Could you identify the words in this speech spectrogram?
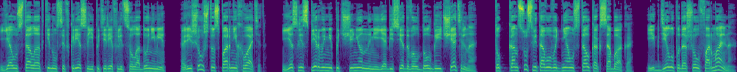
Я устало откинулся в кресле и, потерев лицо ладонями, решил, что с парня хватит. Если с первыми подчиненными я беседовал долго и тщательно, то к концу светового дня устал как собака и к делу подошел формально.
